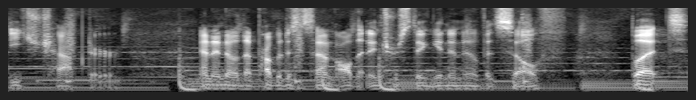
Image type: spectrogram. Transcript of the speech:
each chapter. And i know that probably doesn't sound all that interesting in and of itself but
